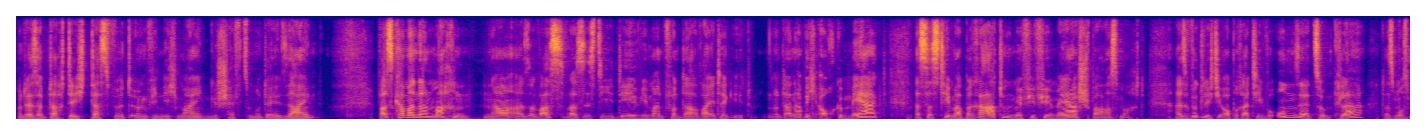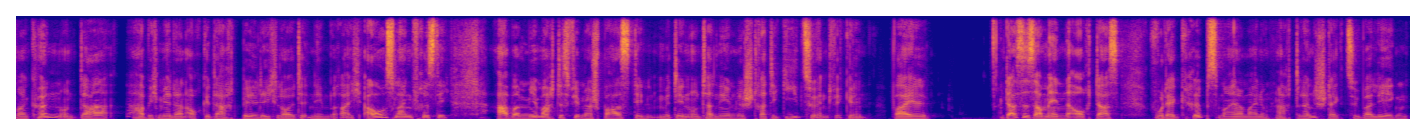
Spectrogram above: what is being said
Und deshalb dachte ich, das wird irgendwie nicht mein Geschäftsmodell sein. Was kann man dann machen? Na, also was, was ist die Idee, wie man von da weitergeht? Und dann habe ich auch gemerkt, dass das Thema Beratung mir viel, viel mehr Spaß macht. Also wirklich die operative Umsetzung, klar, das muss man können. Und da habe ich mir dann auch gedacht, bilde ich Leute in dem Bereich aus langfristig. Aber mir macht es viel mehr Spaß, den, mit den Unternehmen eine Strategie zu entwickeln. Weil das ist am Ende auch das, wo der Grips meiner Meinung nach drinsteckt, zu überlegen,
